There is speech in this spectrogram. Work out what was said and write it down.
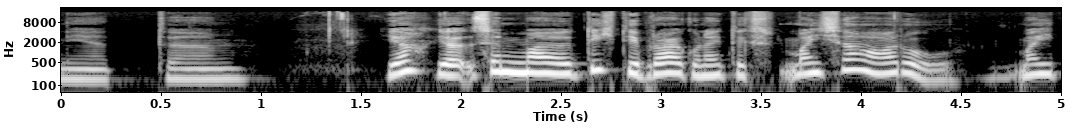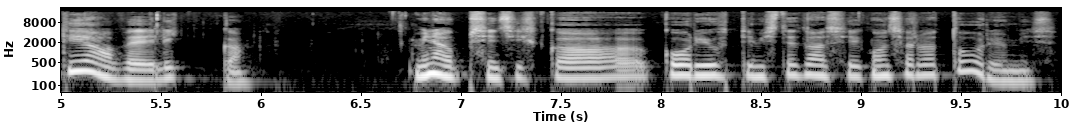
nii et äh, jah, ja see on, ma tihti praegu näiteks, ma ei saa aru, ma ei tea veel ikka. Mina õppisin siis ka koorijuhtimist edasi konservatooriumis.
